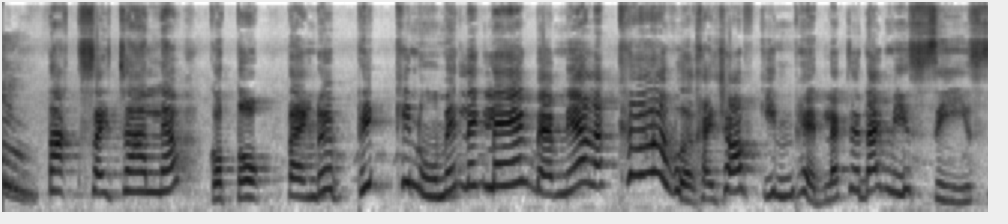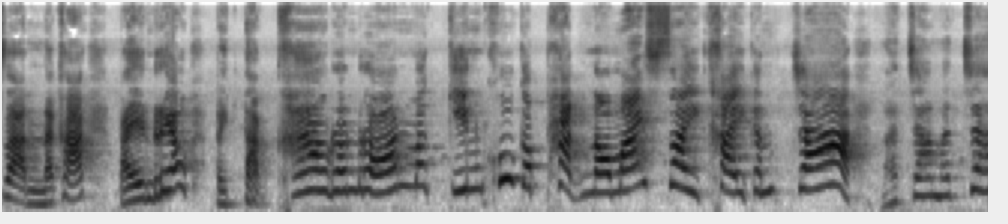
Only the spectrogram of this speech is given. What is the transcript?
น ตักใส่จานแล้วก็ตกแต่งด้วยพริกขี้หนูเม็ดเล็ก ๆ แบบนี้ยละค่ะ เผื่อใครชอบกินเผ็ดแล้วจะได้มีสีสันนะคะ ไปเร็วไปตักข้าวร้อนๆ มากินคู่กับผัดหน่อไม้ใส่ไข่กันจ้า มาจ้ามาจ้า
